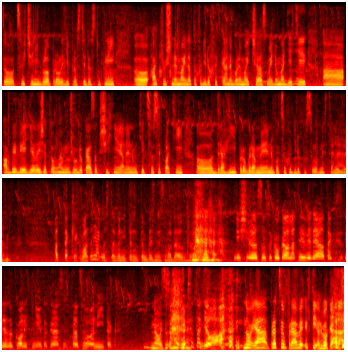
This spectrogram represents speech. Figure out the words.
to cvičení bylo pro lidi prostě dostupný, eh, ať už nemají na to chodit do fitka nebo nemají čas, mají doma děti a aby věděli, že tohle můžou dokázat všichni a nejenom ti, co si platí uh, drahý programy nebo co chodí do posilovny s trenérem. A tak jak máte nějak nastavený ten, ten business model? Že když eh, jsem se koukala na ty videa, tak je to kvalitní, je to krásně zpracovaný, tak No, jak, se, jak se to dělá? No, já pracuji právě i v té advokáce,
